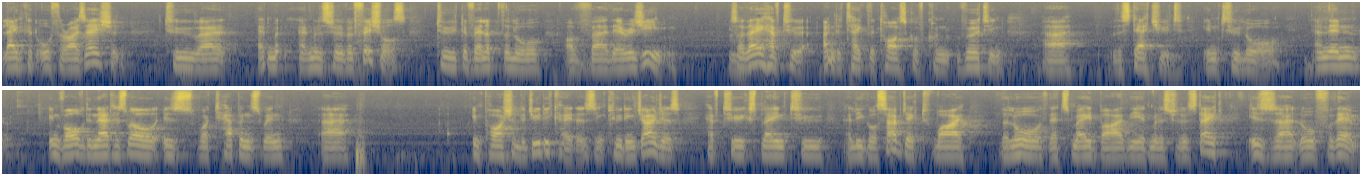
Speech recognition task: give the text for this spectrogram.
blanket authorization to uh, administrative officials to develop the law of uh, their regime. So they have to undertake the task of converting uh, the statute into law. And then involved in that as well is what happens when uh, impartial adjudicators, including judges, have to explain to a legal subject why the law that's made by the administrative state is uh, law for them.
